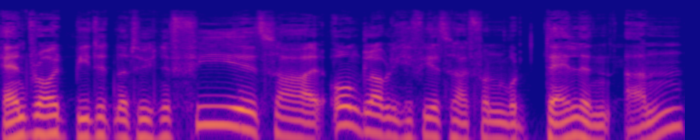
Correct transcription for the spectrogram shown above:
Android bietet natürlich eine Vielzahl, unglaubliche Vielzahl von Modellen an,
